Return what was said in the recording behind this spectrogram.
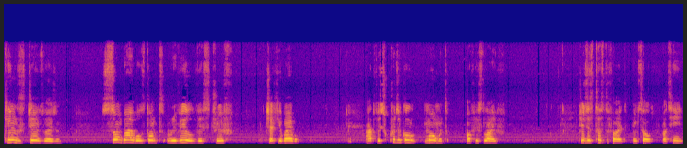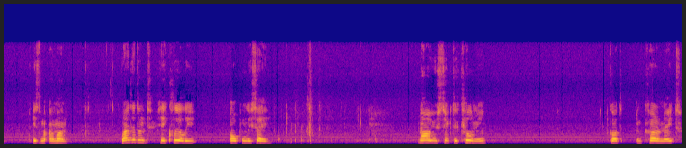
King's James Version Some Bibles don't reveal this truth. Check your Bible. At this critical moment of his life, Jesus testified himself that he is a man. Why didn't he clearly, openly say, Now you seek to kill me, God incarnate,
